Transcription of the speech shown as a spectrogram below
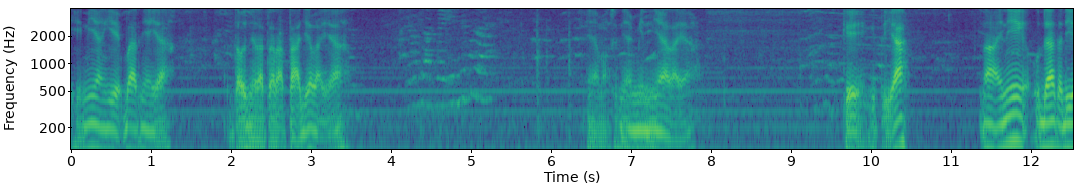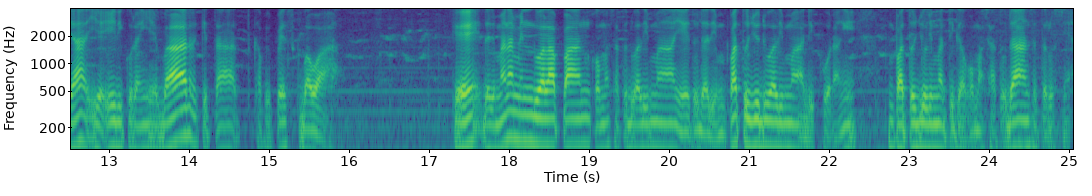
Ini yang y barnya ya. Atau ini rata-rata aja lah ya. Ya maksudnya minnya lah ya. Oke gitu ya. Nah ini udah tadi ya. Y dikurangi y bar kita copy paste ke bawah Oke, dari mana min 28,125 yaitu dari 4725 dikurangi 4753,1 dan seterusnya.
